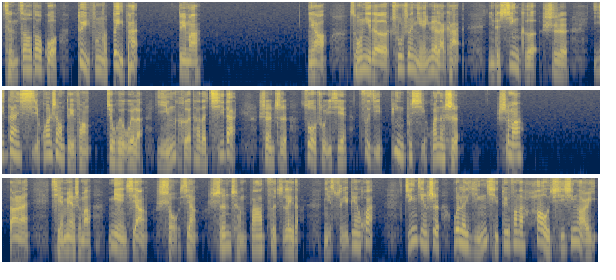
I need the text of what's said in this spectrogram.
曾遭到过对方的背叛，对吗？你好，从你的出生年月来看，你的性格是一旦喜欢上对方，就会为了迎合他的期待，甚至做出一些自己并不喜欢的事，是吗？当然，前面什么面相、手相、生辰八字之类的，你随便换。仅仅是为了引起对方的好奇心而已，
